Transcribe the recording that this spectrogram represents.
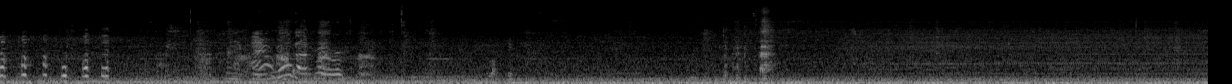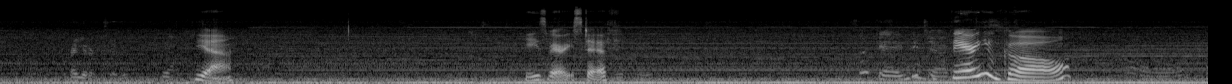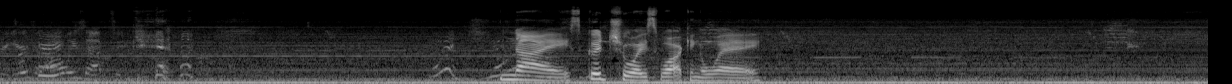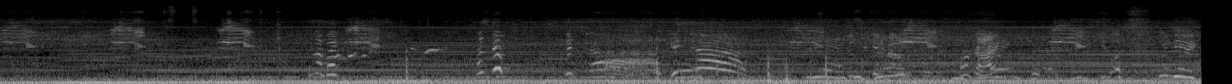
I don't know about her. Lucky. I get her excited. Yeah. He's very stiff. It's okay. Good job. There you go. Her ears are always up, so you can't. Good job. Nice. Good choice walking away. Come on, bud. Let's go. Good job. Good job. Yeah, Poor guy. You, you, you did it.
